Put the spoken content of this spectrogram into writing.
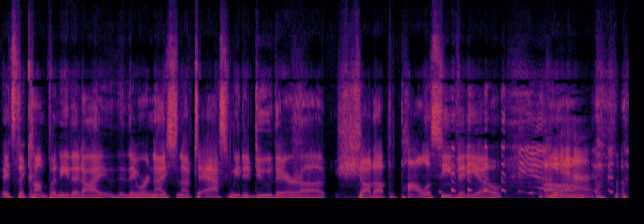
It's the company that I. They were nice enough to ask me to do their uh, "shut up" policy video. Yeah. That's great.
